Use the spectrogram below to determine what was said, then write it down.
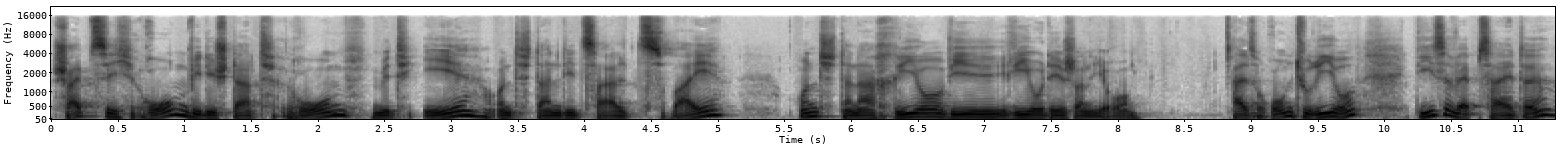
Schreibt sich Rom wie die Stadt Rom mit E und dann die Zahl 2 und danach Rio wie Rio de Janeiro. Also Rom to Rio. Diese Webseite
